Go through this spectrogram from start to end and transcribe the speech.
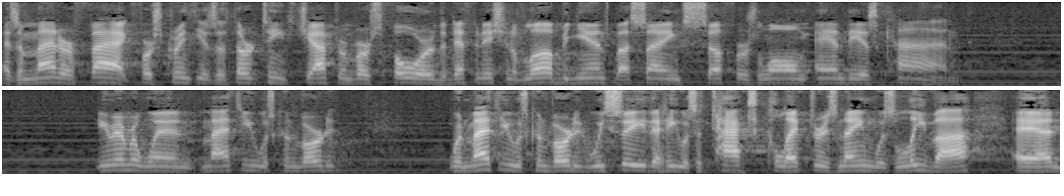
As a matter of fact, 1 Corinthians, the 13th chapter, and verse 4, the definition of love begins by saying, suffers long and is kind. You remember when Matthew was converted? When Matthew was converted, we see that he was a tax collector. His name was Levi, and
